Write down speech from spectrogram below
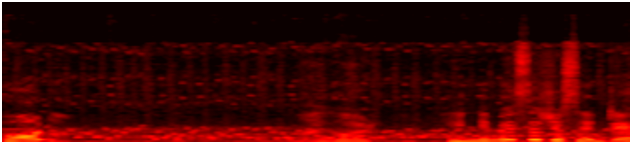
ఫోన్? మై గాడ్ ఇన్ని మెసేజెస్ ఏంటే?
